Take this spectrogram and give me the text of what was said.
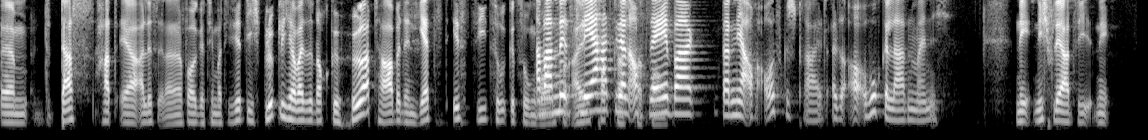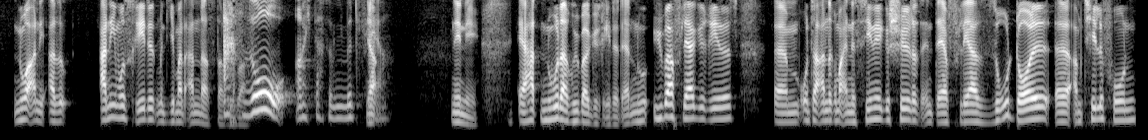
Ähm, das hat er alles in einer Folge thematisiert, die ich glücklicherweise noch gehört habe, denn jetzt ist sie zurückgezogen Aber worden. mit von allen Flair hat sie dann auch selber dann ja auch ausgestrahlt, also hochgeladen, meine ich. Nee, nicht Flair hat sie, nee, nur Ani, also Animus redet mit jemand anders darüber. Ach so. Ach, ich dachte mit Flair. Ja. Nee, nee. Er hat nur darüber geredet. Er hat nur über Flair geredet. Ähm, unter anderem eine Szene geschildert, in der Flair so doll äh, am Telefon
